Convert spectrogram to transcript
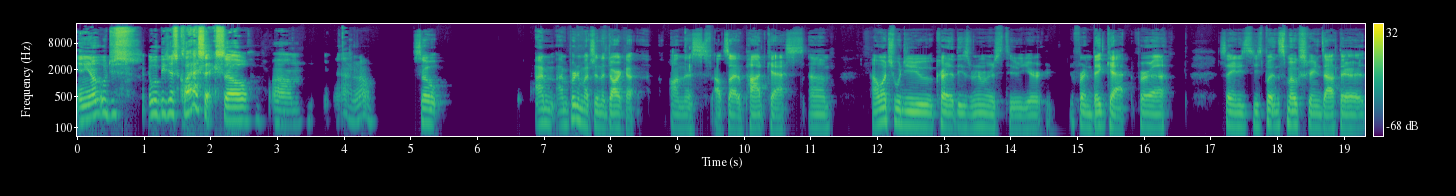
and you know it would just it would be just classic so um i don't know so i'm i'm pretty much in the dark uh, on this outside of podcasts um how much would you credit these rumors to your, your friend big cat for uh saying he's he's putting smoke screens out there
